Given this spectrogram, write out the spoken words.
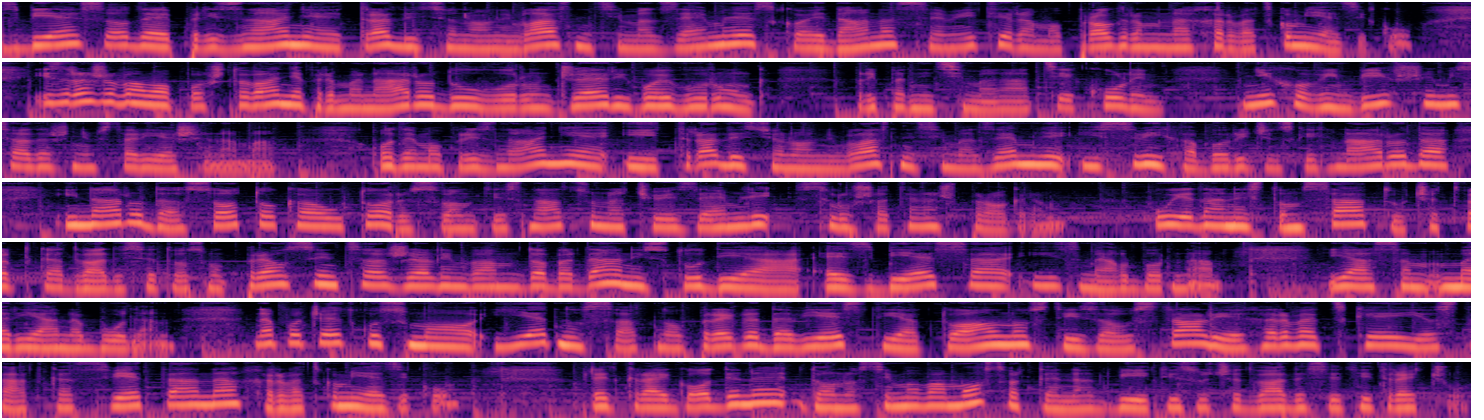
SBS odaje priznanje tradicionalnim vlasnicima zemlje s koje danas emitiramo program na hrvatskom jeziku. Izražavamo poštovanje prema narodu Vurundžer i Vojvurung, pripadnicima nacije Kulin, njihovim bivšim i sadašnjim starješinama. Odajemo priznanje i tradicionalnim vlasnicima zemlje i svih aboriđinskih naroda i naroda s otoka u Toresvom tjesnacu na čijoj zemlji slušate naš program. U 11. satu četvrtka 28. prosinca želim vam dobar dan iz studija SBS-a iz Melburna. Ja sam Marijana Buljan. Na početku smo jednosatno pregleda vijesti i aktualnosti iz Australije, Hrvatske i ostatka svijeta na hrvatskom jeziku. Pred kraj godine donosimo vam osvrte na 2023.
